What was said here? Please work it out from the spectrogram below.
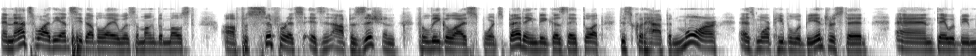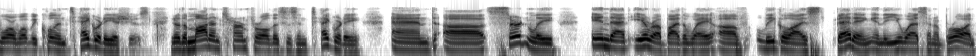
And that's why the NCAA was among the most uh, vociferous in opposition for legalized sports betting because they thought this could happen more as more people would be interested and they would be more what we call integrity issues. You know, the modern term for all this is integrity. And uh, certainly in that era, by the way, of legalized betting in the US and abroad,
